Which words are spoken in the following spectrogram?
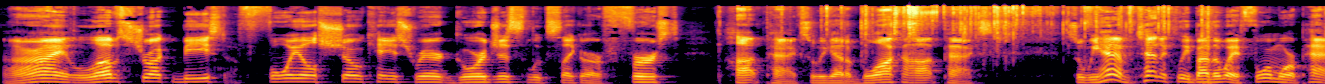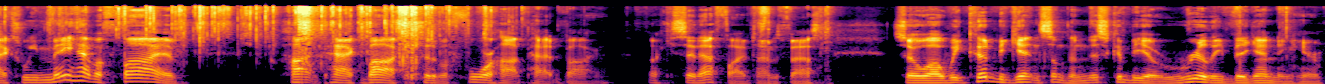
All right, Lovestruck Beast, foil showcase rare, gorgeous. Looks like our first hot packs. So we got a block of hot packs. So we have technically, by the way, four more packs. We may have a five hot pack box instead of a four hot pack box. I can say that five times fast. So uh, we could be getting something. This could be a really big ending here.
